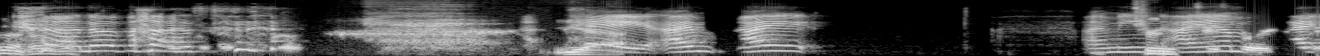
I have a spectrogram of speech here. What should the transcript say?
none of us. yeah. Hey, I'm I. I mean, true, I am. I,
